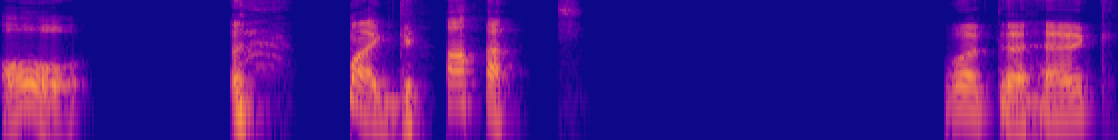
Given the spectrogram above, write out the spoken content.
Oh. My gosh. What the heck?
